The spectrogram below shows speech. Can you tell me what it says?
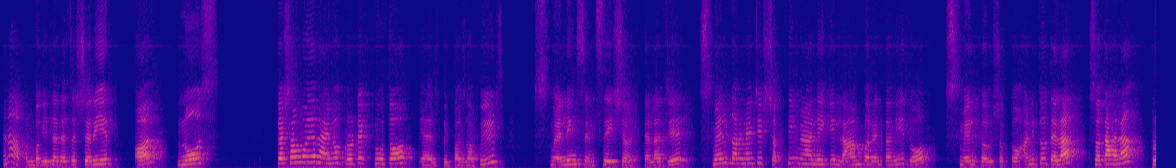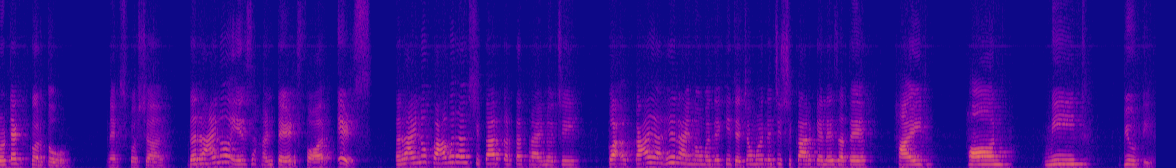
है ना? आपण बघितलं त्याचं शरीर और नोज कशामुळे रायनो प्रोटेक्ट होतो? Yes because of its smelling sensation त्याला जे स्मेल करण्याची शक्ती मिळाली की लांब पर्यंतही तो स्मेल करू शकतो आणि तो त्याला स्वतःला प्रोटेक्ट करतो. Next question the rhino is hunted for its rhino का बरं शिकार करतात रायनोची का- काय आहे रायनोमध्ये की ज्याच्यामुळे त्याची शिकार केले जाते? Hide horn meat beauty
